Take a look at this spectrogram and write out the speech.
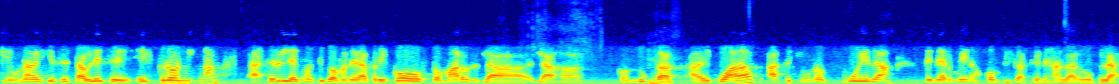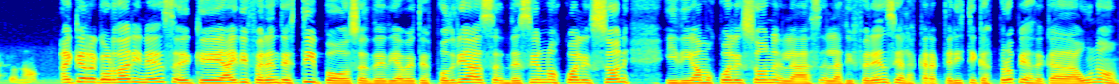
que una vez que se establece es crónica, hacer el diagnóstico de manera precoz, tomar las conductas adecuadas, hace que uno pueda tener menos complicaciones a largo plazo, ¿no? Hay que recordar, Inés, eh, que hay diferentes tipos de diabetes. ¿Podrías decirnos cuáles son y digamos cuáles son las, las diferencias, las características propias de cada uno?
